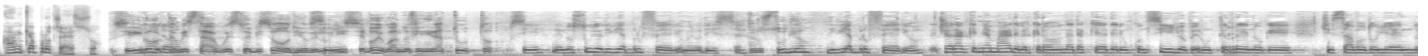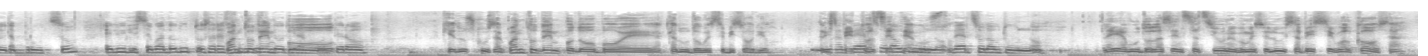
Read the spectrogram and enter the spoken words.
anche a processo. Si ricorda questa, questo episodio che sì. lui disse poi quando finirà tutto? Sì, nello studio di via Brofferio me lo disse. Nello studio? Di via Brofferio. C'era anche mia madre perché eravamo andati a chiedere un consiglio per un terreno che ci stavano togliendo in Abruzzo e lui disse quando tutto sarà quanto finito tempo... ti racconterò. Chiedo scusa, quanto tempo dopo è accaduto questo episodio? Rispetto al 7 agosto? Verso l'autunno. Lei ha avuto la sensazione come se lui sapesse qualcosa?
